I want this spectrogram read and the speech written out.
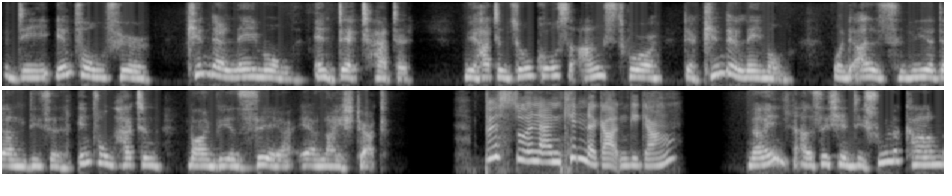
die Impfung für Kinderlähmung entdeckt hatte. Wir hatten so große Angst vor der Kinderlähmung. Und als wir dann diese Impfung hatten, waren wir sehr erleichtert. Bist du in einen Kindergarten gegangen? Nein, als ich in die Schule kam,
